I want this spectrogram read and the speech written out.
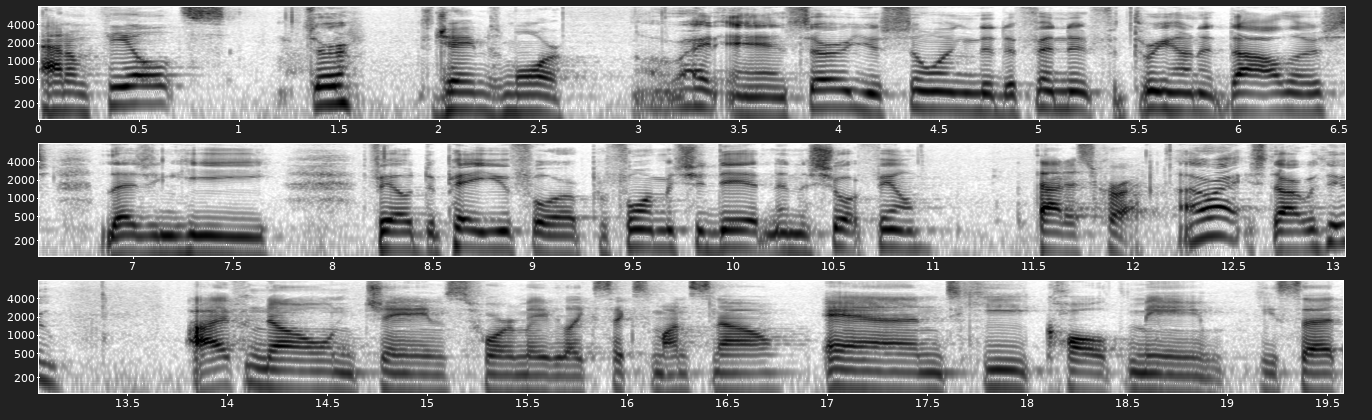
Adam Fields, sir. It's James Moore. All right, and sir, you're suing the defendant for $300, alleging he failed to pay you for a performance you did in the short film. that is correct. All right, start with you. I've known James for maybe like six months now, and he called me. He said,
